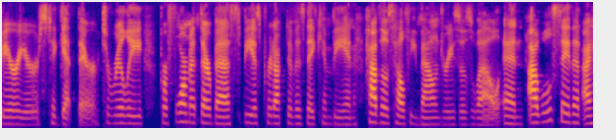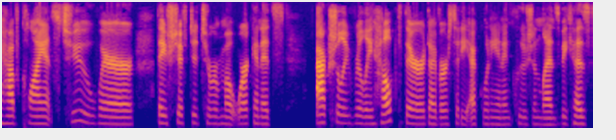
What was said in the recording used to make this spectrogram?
barriers to get there, to really perform at their best, be as productive as they can be, and have those healthy boundaries as well. And I will say that I have clients too where they've shifted to remote work and it's actually really helped their diversity, equity, and inclusion lens because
